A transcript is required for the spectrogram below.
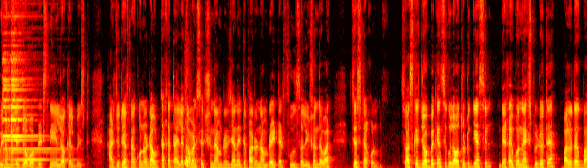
বিনামূল্যে জব আপডেটস নিয়ে লোকাল বেসড আর যদি আপনার কোনো ডাউট থাকে, তাহলে কমেন্ট সেকশনে আমরা জানাইতে পারেন, আমরা এটার ফুল সলিউশন দেওয়ার চেষ্টা করব। সো আজকে জব ভ্যাকেন্সিগুলো অতটুকুই আসছিল দেখাইব নেক্সট ভিডিওতে ভালো থাকবা,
